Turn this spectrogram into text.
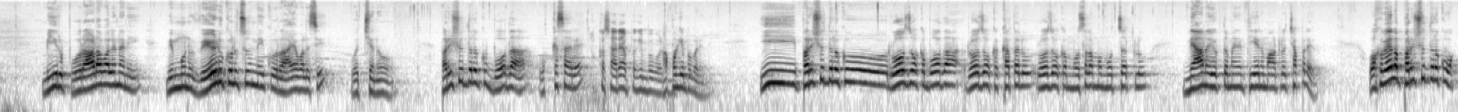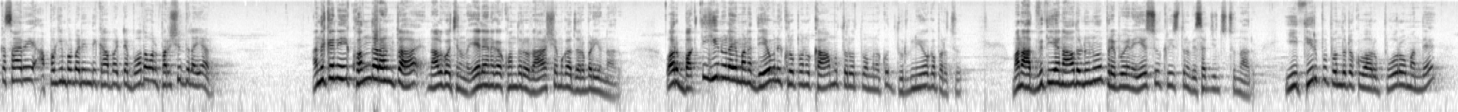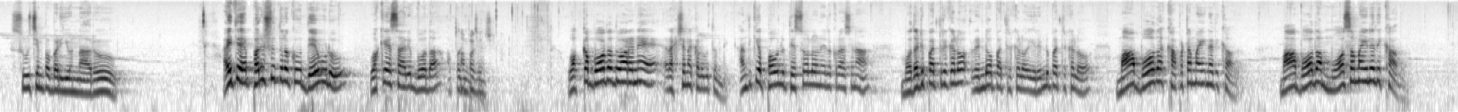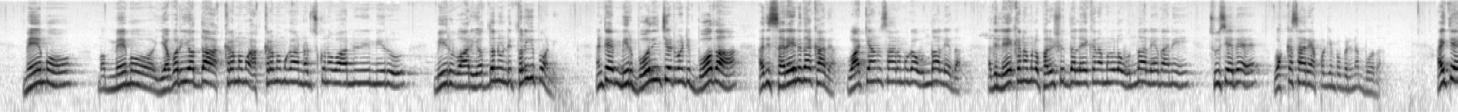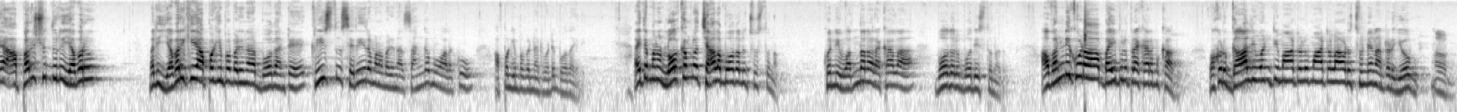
మీరు పోరాడవలనని మిమ్మును వేడుకొనుచు మీకు రాయవలసి వచ్చెను. పరిశుద్ధులకు బోధ ఒక్కసారే ఒక్కసారి అప్పగింపబడి అప్పగింపబడింది. ఈ పరిశుద్ధులకు రోజు ఒక బోధ రోజు ఒక కథలు రోజు ఒక ముసలమ్మ ముచ్చట్లు జ్ఞానయుక్తమైన తీయని మాటలు చెప్పలేదు. ఒకవేళ పరిశుద్ధులకు ఒక్కసారి అప్పగింపబడింది కాబట్టి బోధ వాళ్ళు పరిశుద్ధులు అయ్యారు అందుకని కొందరంట నాలుగో వచనంలో ఏలైనగా కొందరు రహస్యముగా జొరబడి ఉన్నారు. వారు భక్తిహీనులై మన దేవుని కృపను కామతురత్వమునకు దుర్వినియోగపరచు మన అద్వితీయ నాథుడును ప్రభు అయిన యేసుక్రీస్తును విసర్జించుచున్నారు. ఈ తీర్పు పొందుటకు వారు పూర్వమందే సూచింపబడి ఉన్నారు. అయితే పరిశుద్ధులకు దేవుడు ఒకేసారి బోధ అప్పగించు ఒక్క బోధ ద్వారానే రక్షణ కలుగుతుంది. అందుకే పౌలు తెస్సోలోనిలకు రాసిన మొదటి పత్రికలో రెండో పత్రికలో ఈ రెండు పత్రికలో మా బోధ కపటమైనది కాదు. మా బోధ మోసమైనది కాదు. మేము మేము ఎవరి యొద్ద అక్రమము అక్రమముగా నడుచుకున్న వారిని మీరు మీరు వారి యొద్ద నుండి తొలగిపోండి. అంటే మీరు బోధించేటువంటి బోధ అది సరైనదా కాదా? వాక్యానుసారముగా ఉందా లేదా? అది లేఖనములో పరిశుద్ధ లేఖనములలో ఉందా లేదా అని చూసేదే ఒక్కసారి అప్పగింపబడిన బోధ. అయితే ఆ పరిశుద్ధులు ఎవరు? మరి ఎవరికి అప్పగింపబడిన బోధ అంటే క్రీస్తు శరీరం అనబడిన సంఘము వాళ్ళకు అప్పగింపబడినటువంటి బోధ ఇది. అయితే మనం లోకంలో చాలా బోధలు చూస్తున్నాం. కొన్ని వందల రకాల బోధలు బోధిస్తున్నారు. అవన్నీ కూడా బైబిల్ ప్రకారం కాదు. ఒకడు గాలి వంటి మాటలు మాటలాడుచుండేని అంటాడు యోబు. అవును.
